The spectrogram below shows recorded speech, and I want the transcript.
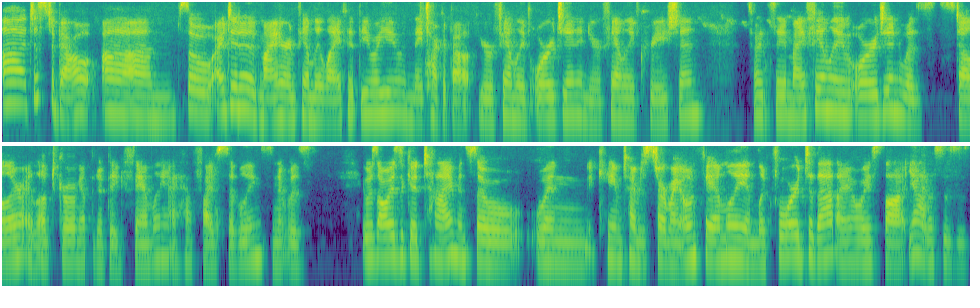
Uh, just about. Um, so, I did a minor in family life at BYU, and they talk about your family of origin and your family of creation. So, I'd say my family of origin was stellar. I loved growing up in a big family. I have five siblings, and it was it was always a good time. And so, when it came time to start my own family and look forward to that, I always thought, yeah, this is.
